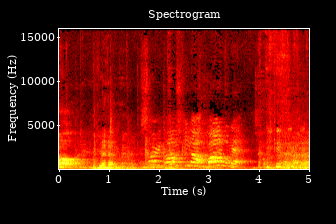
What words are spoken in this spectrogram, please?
Sorry, boss, you got a bottleneck.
